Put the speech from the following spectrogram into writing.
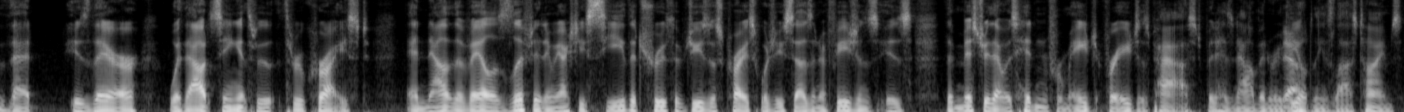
that is there without seeing it through through Christ. And now that the veil is lifted and we actually see the truth of Jesus Christ, which he says in Ephesians is the mystery that was hidden from age for ages past, but has now been revealed in these last times.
